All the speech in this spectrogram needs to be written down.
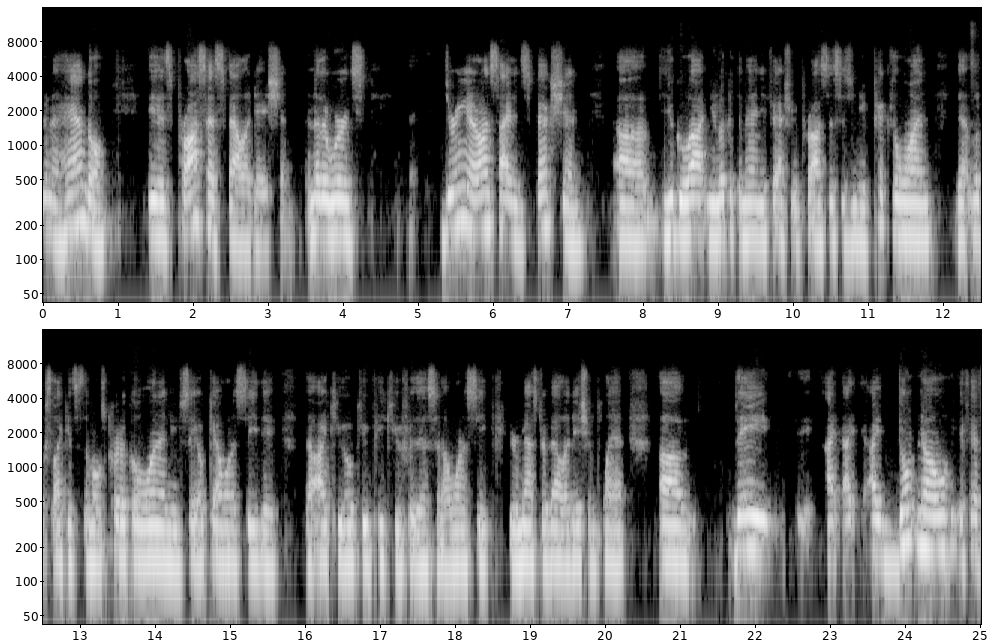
going to handle is process validation. In other words, during an on-site inspection, uh, you go out and you look at the manufacturing processes and you pick the one that looks like it's the most critical one and you say, okay, I want to see the, the IQ, OQ, PQ for this, and I want to see your master validation plan. Um, they, I, I, I don't know if F,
